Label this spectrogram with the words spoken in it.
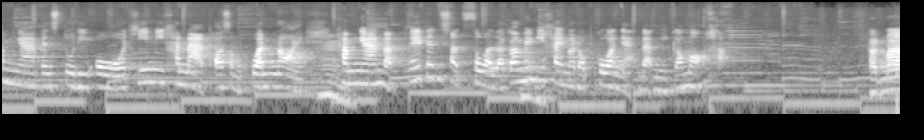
ทำงานเป็นสตูดิโอที่มีขนาดพอสมควรหน่อยอืมทำงานแบบไม่เป็นสัดส่วน แล้วก็ไม่มีใครมารบกวนเนี่ยแบบนี้ก็เหมาะค่ะถัดมา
